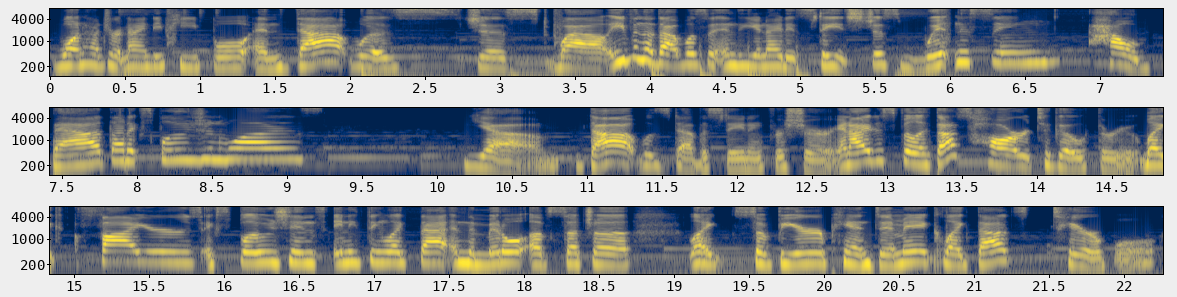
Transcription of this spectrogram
190 people. And that was just wow. Even though that wasn't in the United States, just witnessing how bad that explosion was. Yeah, that was devastating for sure. And I just feel like that's hard to go through. Like fires, explosions, anything like that in the middle of such a like severe pandemic, like that's terrible.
